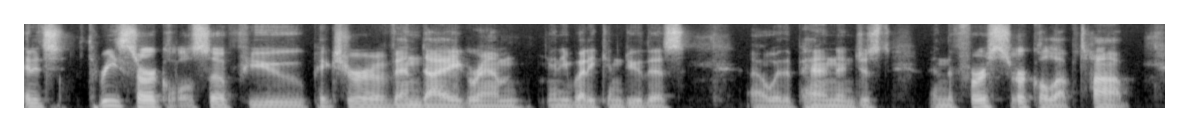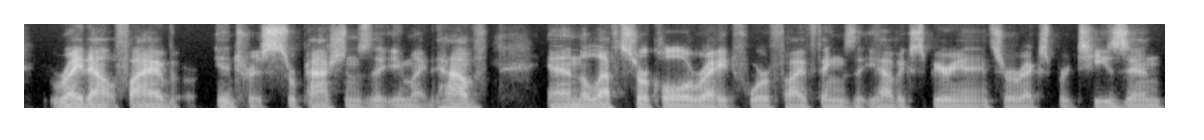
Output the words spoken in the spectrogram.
and it's three circles. So, if you picture a Venn diagram, anybody can do this uh, with a pen, and just in the first circle up top, write out five interests or passions that you might have and the left circle write four or five things that you have experience or expertise in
